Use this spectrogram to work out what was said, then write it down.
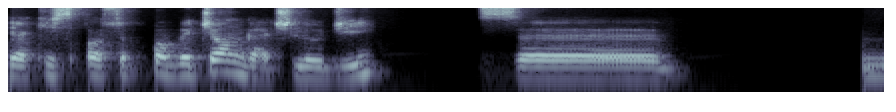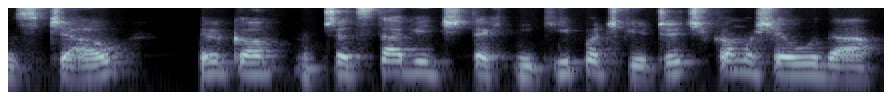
w jakiś sposób powyciągać ludzi z, z ciał, tylko przedstawić techniki, poćwiczyć, komu się uda,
